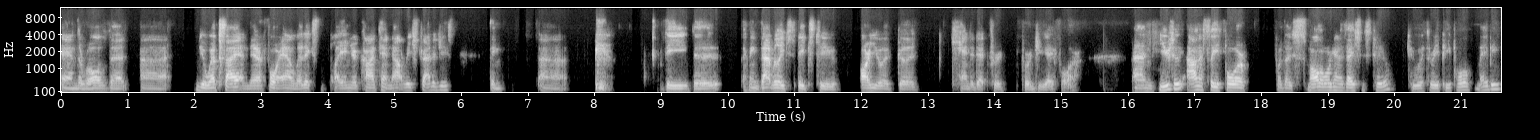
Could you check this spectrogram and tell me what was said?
and the role that uh, your website and therefore analytics play in your content and outreach strategies, I think uh, the the I think that really speaks to are you a good candidate for for GA4? And usually, honestly, for for those smaller organizations too, two or three people maybe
